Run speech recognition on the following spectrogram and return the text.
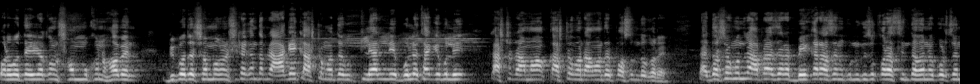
পরবর্তী এরকম সম্মুখীন হবেন বিপদের সম্মুখীন সেটা কিন্তু আমরা আগেই কাস্টমারদের ক্লিয়ারলি বলে থাকি বলি কাস্টমার আমার কাস্টমার আমাদের পছন্দ করে। তাই দর্শক বন্ধুরা আপনারা যারা বেকার আছেন কোনো কিছু করার চিন্তা ভাবনা করছেন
